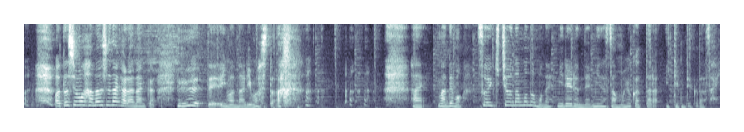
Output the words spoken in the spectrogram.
私も話しながらなんかうーって今なりました。はい。まあでもそういう貴重なものもね見れるんで皆さんもよかったら行ってみてください。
